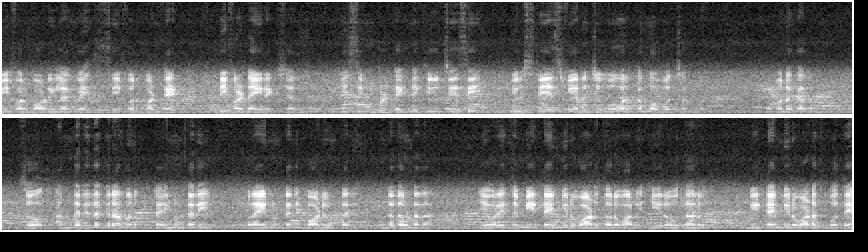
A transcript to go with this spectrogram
B for body language C for content D for direction ఈ సింపుల్ టెక్నిక్ యూజ్ చేసి మీరు స్టేజ్ ఫియర్ నుంచి ఓవర్కమ్ అవ్వచ్చు అనమాట అవునా కదా? సో అందరి దగ్గర మనకు టైం ఉంటుంది బ్రెయిన్ ఉంటుంది బాడీ ఉంటుంది. ఉంటుందా ఉండదా? ఎవరైతే మీ టైం మీరు వాడతారో వాళ్ళు హీరో అవుతారు. మీ టైం మీరు వాడకపోతే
